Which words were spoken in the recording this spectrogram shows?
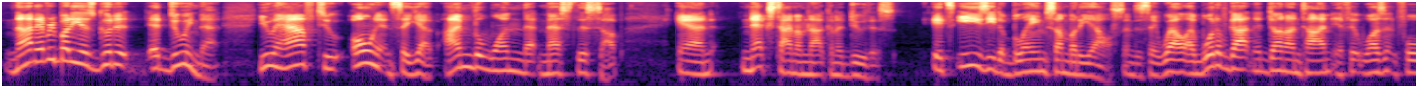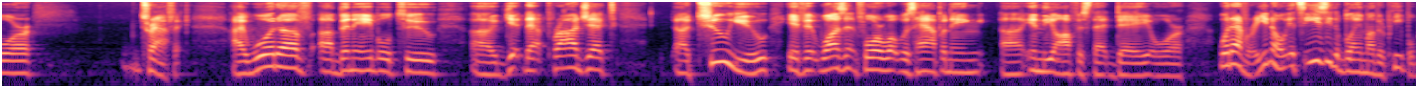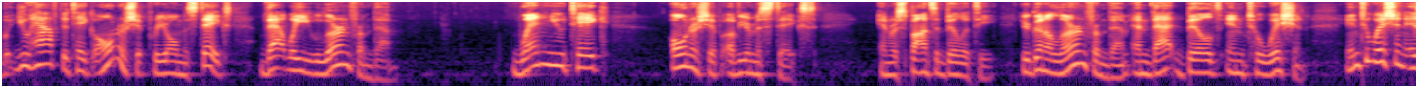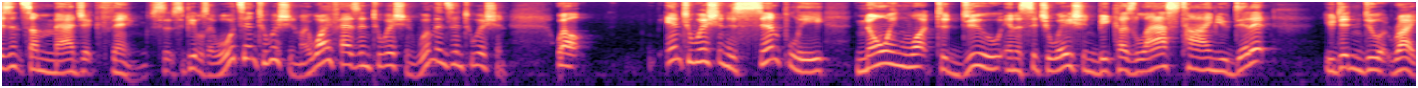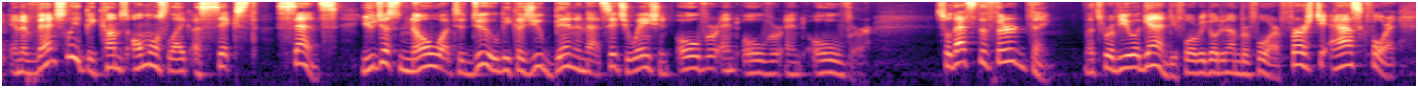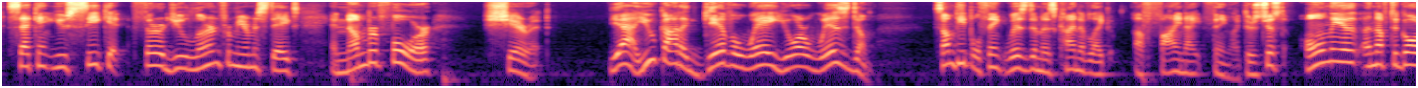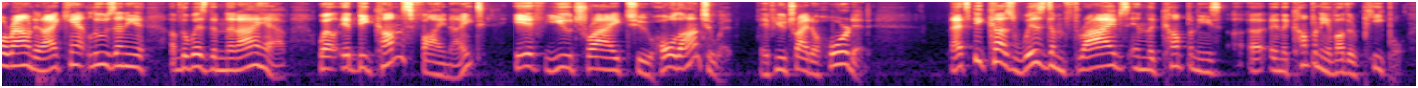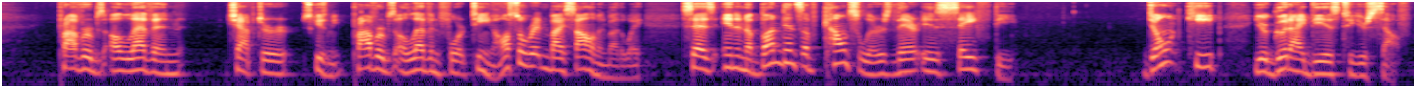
Not everybody is good at, at doing that. You have to own it and say, yeah, I'm the one that messed this up. And next time I'm not going to do this. It's easy to blame somebody else and to say, well, I would have gotten it done on time if it wasn't for traffic. I would have uh, been able to uh, get that project uh, to you if it wasn't for what was happening uh, in the office that day or whatever. You know, it's easy to blame other people, but you have to take ownership for your own mistakes. That way you learn from them. When you take ownership of your mistakes and responsibility, you're going to learn from them, and that builds intuition. Intuition isn't some magic thing. So, so people say, well, what's intuition? My wife has intuition, women's intuition. Well, intuition is simply knowing what to do in a situation because last time you did it, you didn't do it right. And eventually it becomes almost like a sixth sense. You just know what to do because you've been in that situation over and over and over. So that's the third thing. Let's review again before we go to number four. First, you ask for it. Second, you seek it. Third, you learn from your mistakes. And number four, share it. Yeah, you got to give away your wisdom. Some people think wisdom is kind of like a finite thing. Like there's just only a, enough to go around and I can't lose any of the wisdom that I have. Well, it becomes finite if you try to hold on to it, if you try to hoard it. That's because wisdom thrives in the companies uh, in the company of other people. Proverbs 11 chapter, excuse me, Proverbs 11:14, also written by Solomon by the way, says in an abundance of counselors there is safety don't keep your good ideas to yourself.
